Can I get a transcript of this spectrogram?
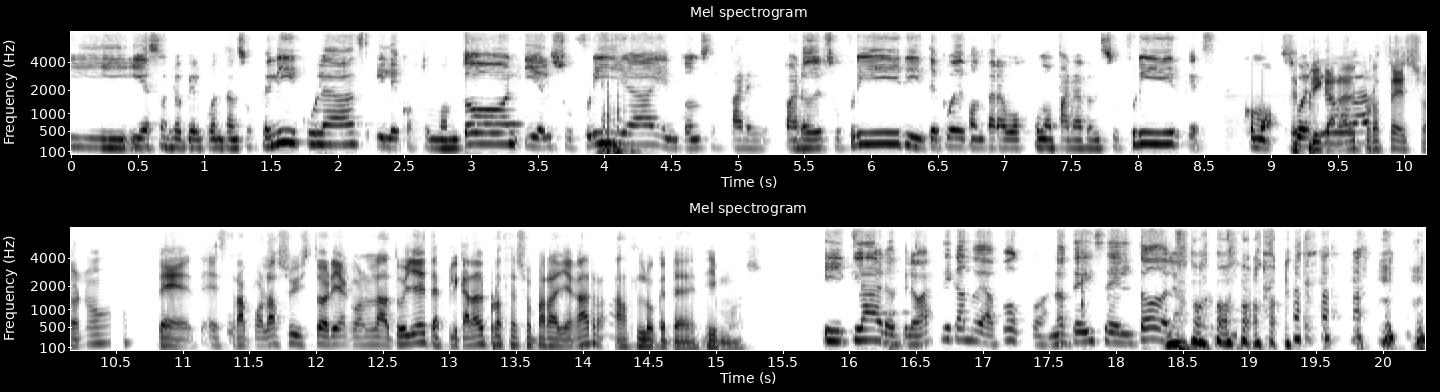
y, eso es lo que él cuenta en sus películas, y le costó un montón, y él sufría, y entonces paró de sufrir, y te puede contar a vos cómo parar de sufrir, que es como... Te explicará el proceso, ¿no? Te extrapola su historia con la tuya y te explicará el proceso para llegar, haz lo que te decimos. Y claro, te lo va explicando de a poco, no te dice del todo la.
